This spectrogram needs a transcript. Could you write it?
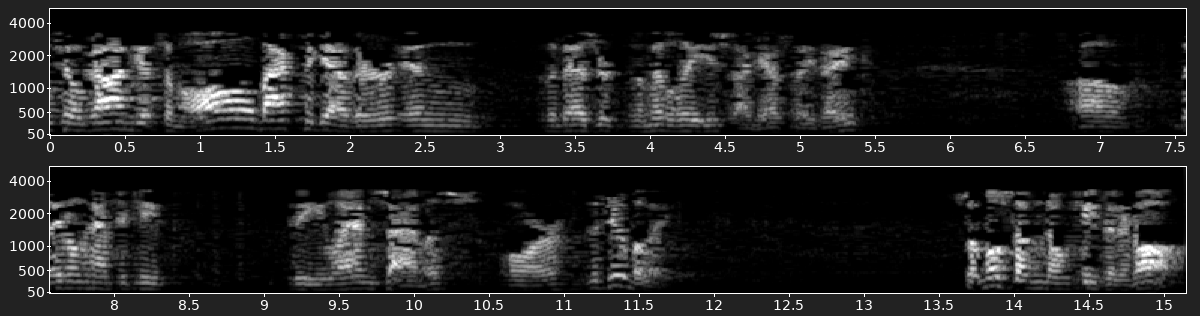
until God gets them all back together in the desert in the Middle East, I guess they think, uh, they don't have to keep the land Sabbath or the Jubilee. So most of them don't keep it at all.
